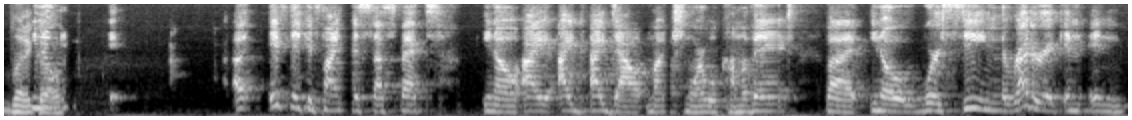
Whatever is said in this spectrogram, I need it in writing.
let it you go? Know, uh, if they could find a suspect, you know, I, I, I doubt much more will come of it. But, you know, we're seeing the rhetoric in, in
